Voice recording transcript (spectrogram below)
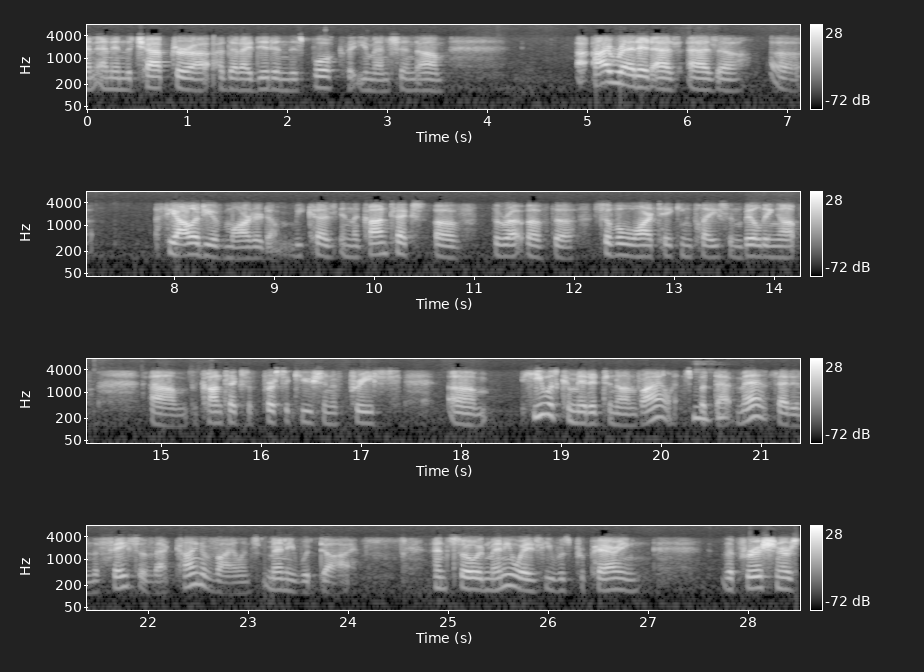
and and in the chapter uh, that I did in this book that you mentioned, um, I read it as as a, a, theology of martyrdom because in the context of the of the civil war taking place and building up, um, the context of persecution of priests, um, he was committed to nonviolence. Mm-hmm. But that meant that in the face of that kind of violence, many would die, and so in many ways he was preparing the parishioners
